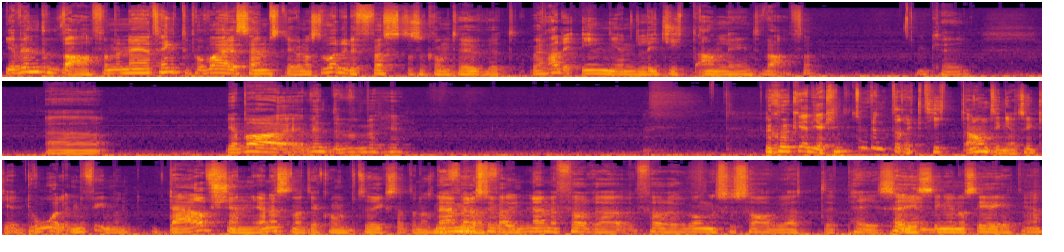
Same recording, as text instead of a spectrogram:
Jag vet inte varför, men när jag tänkte på vad är det sämsta Jonas, så var det det första som kom till huvudet. Och jag hade ingen legit anledning till varför. Okej. Eh, Jag bara, jag vet inte... Det sjuka är jag kan typ inte direkt hitta någonting jag tycker är dåligt med filmen. Därav känner jag nästan att jag kommer betygsätta den som nej, en men alltså, nej men förra, förra gången så sa vi att eh, pacingen... Pacingen och segheten, ja.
